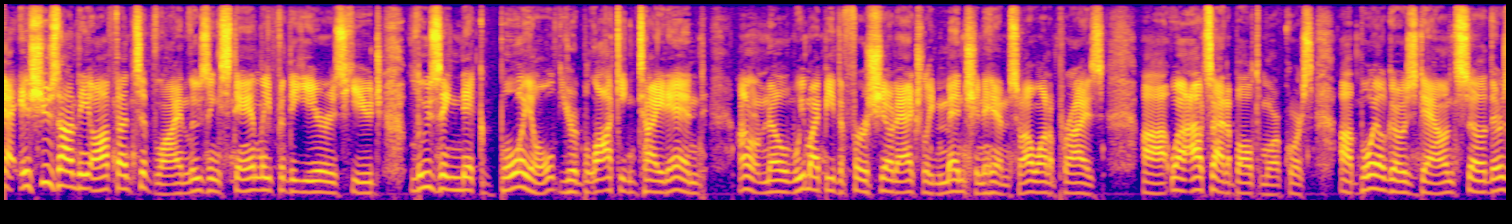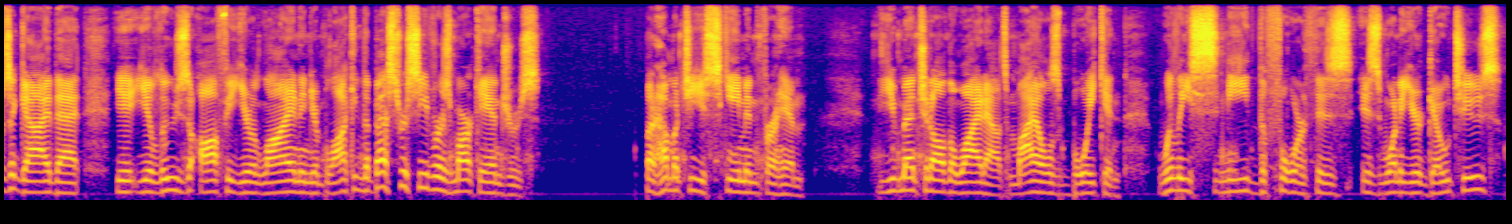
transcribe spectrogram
Yeah, issues on the offensive line. Losing Stanley for the year is huge. Losing Nick Boyle, your blocking tight end, I don't know. We might be the first show to actually mention him, so I want a prize. Uh, well, outside of Baltimore, of course. Uh, Boyle goes down, so there's a guy that you, you lose off of your line and you're blocking. The best receiver is Mark Andrews, but how much are you scheming for him? You mentioned all the wideouts. Miles Boykin. Willie Snead the fourth is is one of your go tos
